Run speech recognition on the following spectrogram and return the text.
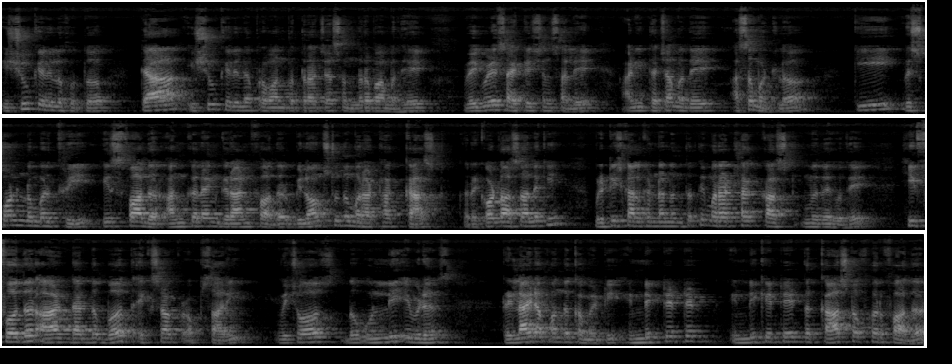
इश्यू केलेलं होतं त्या इश्यू केलेल्या प्रमाणपत्राच्या संदर्भामध्ये वेगवेगळे सायटेशन्स आले आणि त्याच्यामध्ये असं म्हटलं की respondent number three his father uncle and grandfather belongs to the Maratha caste रेकॉर्डला असं आलं की ब्रिटिश कालखंडानंतर ते मराठा कास्टमध्ये होते. He further urged that the birth extract sorry which was the only evidence relied upon the committee indicated indicated the caste of her father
